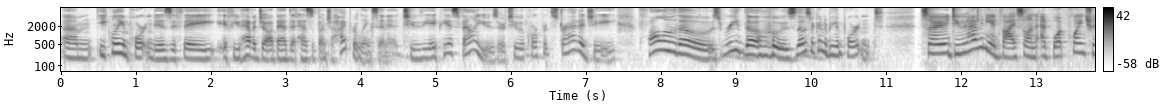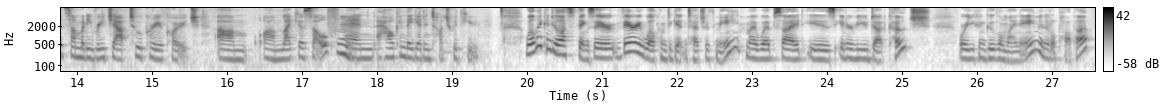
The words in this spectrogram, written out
Um, equally important is if they if you have a job ad that has a bunch of hyperlinks in it to the APS values or to a corporate strategy, follow those, read those. Those are going to be important. So, do you have any advice on at what point should somebody reach out to a career coach um, um like yourself, mm. and how can they get in touch with you? Well, they can do lots of things. They're very welcome to get in touch with me. My website is interview.coach, or you can Google my name and it'll pop up.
